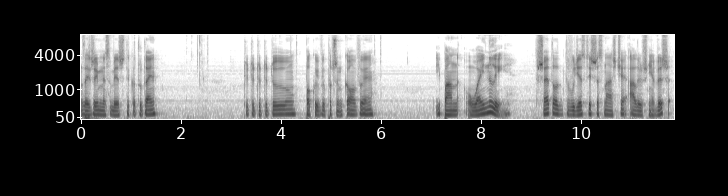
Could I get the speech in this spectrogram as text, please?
Zajrzyjmy sobie jeszcze tylko tutaj. Tu, tu, tu, tu, tu. Pokój wypoczynkowy. I pan Wayne Lee. Wszedł o 20.16, ale już nie wyszedł.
